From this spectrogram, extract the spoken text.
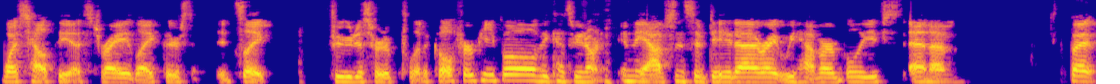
what's healthiest, right? Like there's, it's like food is sort of political for people because we don't, in the absence of data, right? We have our beliefs, and um, but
